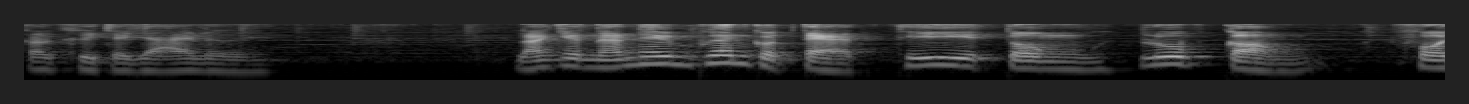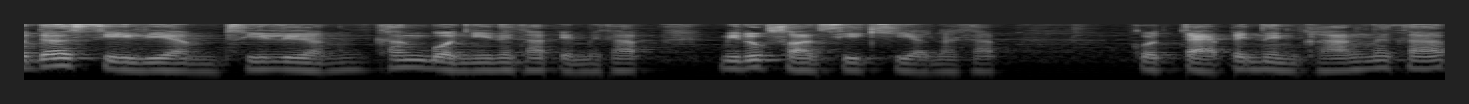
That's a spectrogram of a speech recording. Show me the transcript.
ก็คือจะย้ายเลย หลังจากนั้นให้เพื่อนกดแตะที่ตรงรูปกล่องโฟลเดอร์สี่เหลี่ยมสีเหลืองข้างบนนี้นะครับ เห็นไหมครับ มีลูกศรสีเขียวนะครับ กดแตะเป็นหนึ่งครั้งนะครับ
